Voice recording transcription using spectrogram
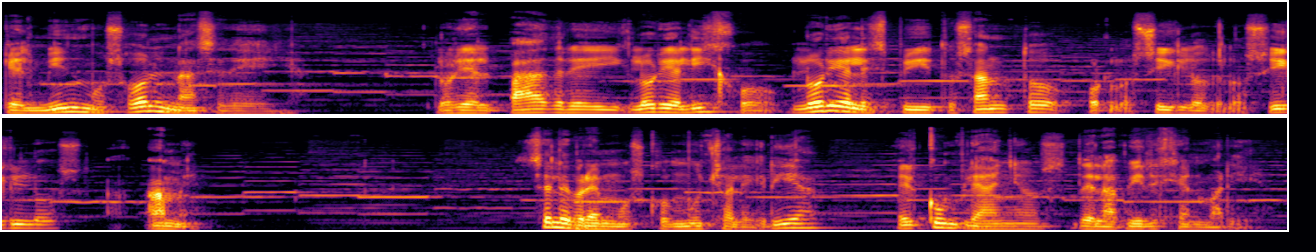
que el mismo sol nace de ella. Gloria al Padre y gloria al Hijo, gloria al Espíritu Santo, por los siglos de los siglos. Amén. Celebremos con mucha alegría el cumpleaños de la Virgen María.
